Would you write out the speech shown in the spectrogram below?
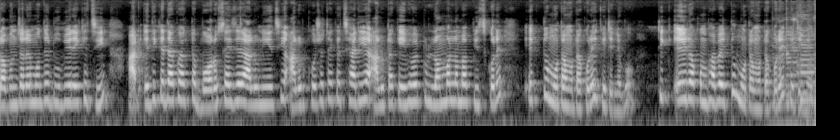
লবণ জলের মধ্যে ডুবিয়ে রেখেছি। আর এদিকে দেখো একটা বড় সাইজের আলু নিয়েছি। আলুর খোসা থেকে ছাড়িয়ে আলুটাকে এইভাবে একটু লম্বা লম্বা পিস করে একটু মোটা মোটা করে কেটে নেব। ঠিক এই রকমভাবে একটু মোটা মোটা করে কেটে নেব।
